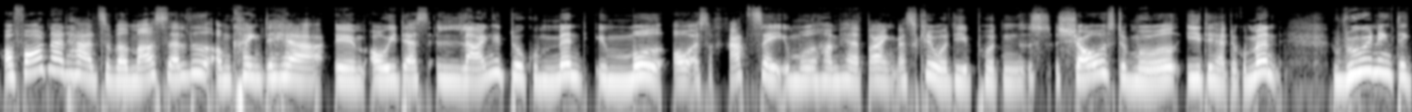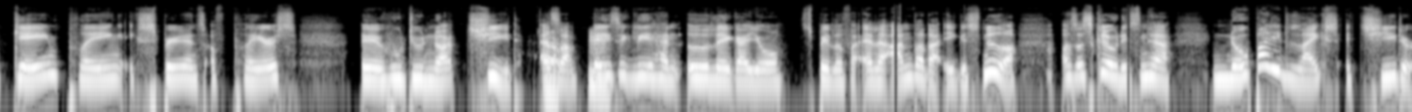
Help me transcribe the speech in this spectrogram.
Og Fortnite har altså været meget saltet omkring det her, øhm, og i deres lange dokument imod, og altså retssag imod ham her dreng, der skriver de på den sjoveste måde i det her dokument, ruining the game playing experience of players uh, who do not cheat. Altså, Mm. basically, han ødelægger jo spillet for alle andre, der ikke snyder. Og så skriver de sådan her, nobody likes a cheater,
